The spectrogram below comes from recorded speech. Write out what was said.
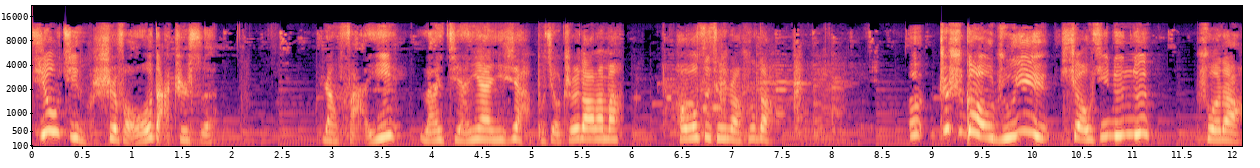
究竟是否殴打致死？让法医来检验一下，不就知道了吗？”猴子警长说道。呃，这是个好主意，小鸡墩墩说道。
